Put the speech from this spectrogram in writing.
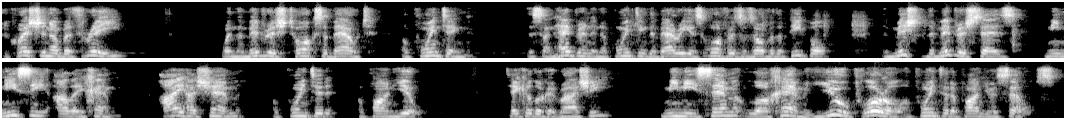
And question number three, when the Midrash talks about appointing the Sanhedrin in appointing the various officers over the people, the, Mish, the Midrash says, Minisi Alechem, I Hashem appointed upon you. Take a look at Rashi minisem lochem, you, plural, appointed upon yourselves.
